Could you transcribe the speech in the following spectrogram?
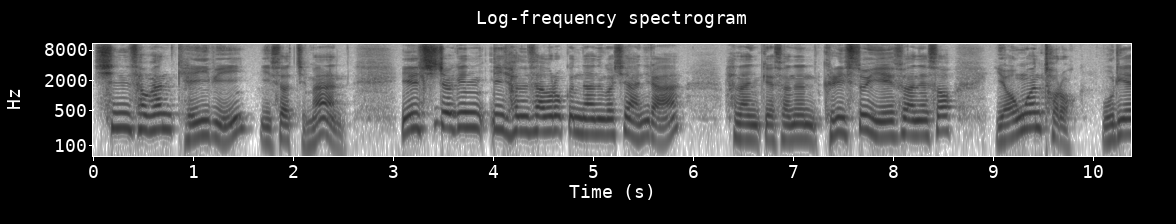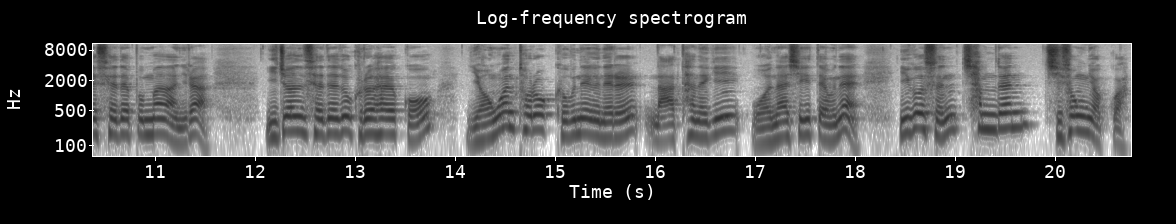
신성한 개입이 있었지만 일시적인 이 현상으로 끝나는 것이 아니라 하나님께서는 그리스도 예수 안에서 영원토록 우리의 세대뿐만 아니라 이전 세대도 그러하였고 영원토록 그분의 은혜를 나타내기 원하시기 때문에 이것은 참된 지속력과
